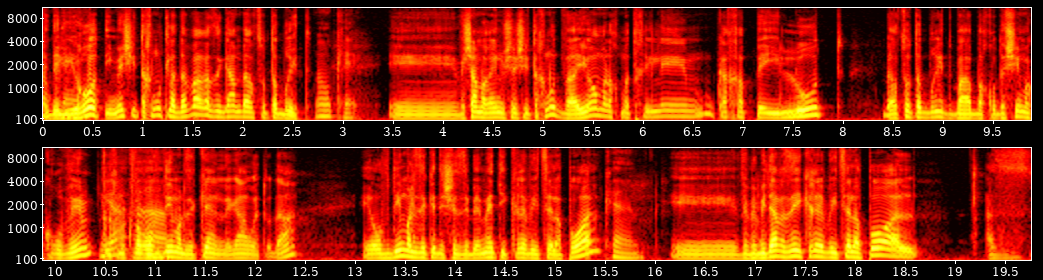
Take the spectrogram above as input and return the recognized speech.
כדי אוקיי. לראות אם יש היתכנות לדבר הזה גם בארצות הברית. אוקיי. אה, ושם ראינו שיש היתכנות, והיום אנחנו מתחילים ככה פעילות בארצות הברית בחודשים הקרובים. יאללה. אנחנו כבר עובדים על זה, כן, לגמרי, תודה. אה, עובדים על זה כדי שזה באמת יקרה ויצא לפועל, כן. אה, ובמידה וזה יקרה ויצא לפועל, אז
